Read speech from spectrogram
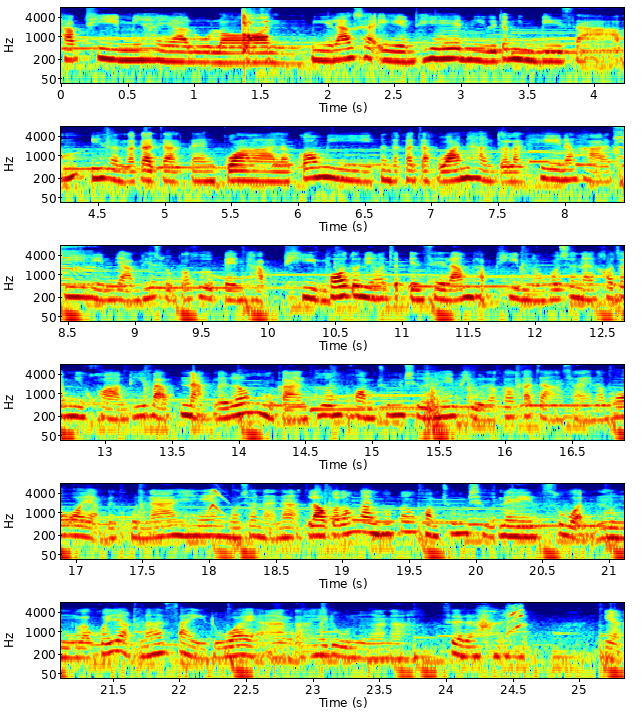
ทับทิมมีไฮยาลูรอน มีรากชาเอมเทศ มีวิตามิน B3 มีสารสกัดจากแตงกวา แล้วก็มีสารสกัดจากว่านหางจระเข้นะคะ ที่เน้นย้ำที่สุดก็คือเป็นทับทิม เพราะตัวนี้มันจะเป็นเซรั่มทับทิมเนาะเพราะฉะนั้นเขาจะมีความที่แบบหนักในเรื่องของการเพิ่มความชุ่มชื้นให้ผิวแล้วก็กระจ่างใสนะเพราะว่าอยากเป็นคนหน้าแห้งเพราะฉะนั้นอะเราก็ต้องการเพิ่มความชุ่มชื้นในส่วนหนึ่งเราก็อยากหน้าใสด้วยอะจะให้ดูเนื้อนะเสียดายเนี่ย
